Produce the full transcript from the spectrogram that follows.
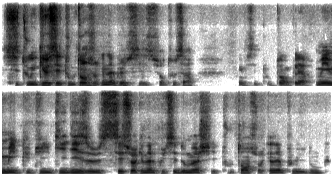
c'est tout et que c'est tout le temps sur Canal+, c'est surtout ça. C'est tout le temps clair. Mais mais qu'ils disent euh, c'est sur Canal+, c'est dommage, c'est tout le temps sur Canal+, donc.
